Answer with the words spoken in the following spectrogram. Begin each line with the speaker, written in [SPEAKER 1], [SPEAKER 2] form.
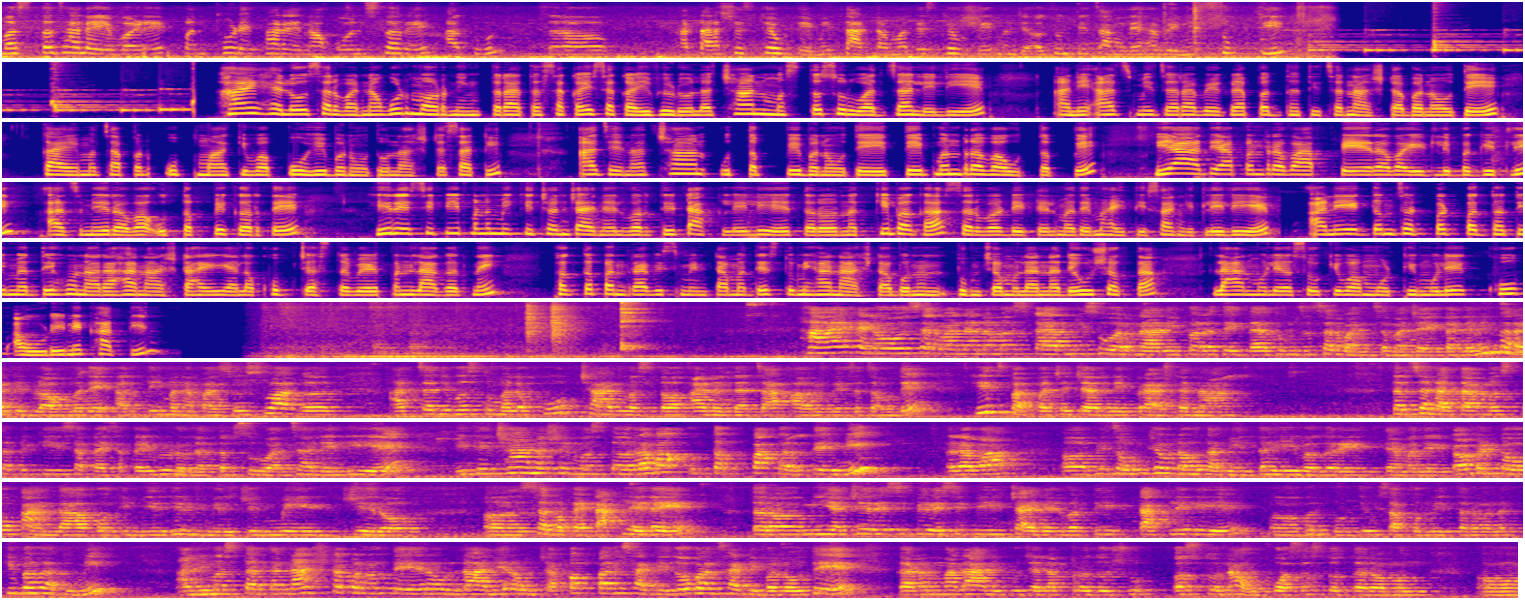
[SPEAKER 1] मस्त झाले वडे पण थोडेफार आहे ना ओलसर आहे आतून. तर आता असेच ठेवते मी ताटामध्येच ठेवते म्हणजे अजून ते चांगले हवेने सुकतील. हाय हॅलो सर्वांना गुड मॉर्निंग. तर आता सकाळी सकाळी व्हिडिओला छान मस्त सुरुवात झालेली आहे. आणि आज मी जरा वेगळ्या पद्धतीचा नाश्ता बनवते. कायमच आपण उपमा किंवा पोहे बनवतो नाश्त्यासाठी. आज आहे ना छान उत्तप्पे बनवते. ते पण रवा उत्तप्पे. याआधी आपण रवा आप्पे रवा इडली बघितली. आज मी रवा उत्तप्पे करते. ही रेसिपी पण मी किचन चॅनेलवरती टाकलेली आहे. तर नक्की बघा सर्व डिटेलमध्ये माहिती सांगितलेली आहे. आणि एकदम झटपट पद्धतीमध्ये होणारा हा नाश्ता आहे. याला खूप जास्त वेळ पण लागत नाही. फक्त पंधरा वीस मिनटामध्येच तुम्ही हा नाश्ता बनवून तुमच्या मुलांना देऊ शकता. लहान मुले असो किंवा मोठी मुले खूप आवडीने खातील हाय हॅलो सर्वांना नमस्कार मी सुवर्ण आणि परत एकदा तुमचं सर्वांचं माझ्या एका नवीन मराठी ब्लॉगमध्ये अगदी मनापासून स्वागत. आजचा दिवस तुम्हाला खूप छान मस्त आनंदाचा आरोग्याचा जाऊ दे हीच बाप्पाच्या चरणी प्रार्थना. तर चला आता मस्तपैकी सकाळी सकाळी व्हिडिओला तर सुरुवात झालेली आहे. इथे छान असे मस्त रवा उत्तप्पा करते मी. रवा भिजवून ठेवला होता मी दही वगैरे त्यामध्ये टोमॅटो कांदा कोथिंबीर हिरवी मिरची मीठ जिरं सर्व काही टाकलेलं आहे. तर मी याची रेसिपी रेसिपी चॅनेलवरती टाकलेली आहे. भरपूर दिवसापूर्वी. तर नक्की बघा तुम्ही. आणि मस्त आता नाश्ता बनवते राहुलला आणि राहुलच्या पप्पांसाठी दोघांसाठी बनवते. कारण मला आणि पूजाला प्रदोष असतो ना उपवास असतो. तर मग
